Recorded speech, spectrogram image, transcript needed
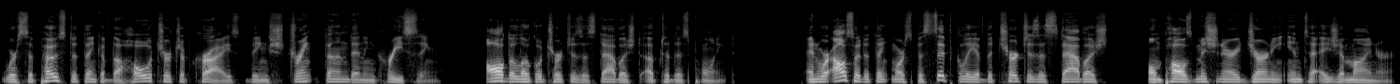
we're supposed to think of the whole Church of Christ being strengthened and increasing, all the local churches established up to this point. And we're also to think more specifically of the churches established on Paul's missionary journey into Asia Minor.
